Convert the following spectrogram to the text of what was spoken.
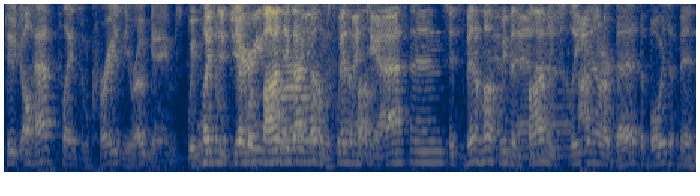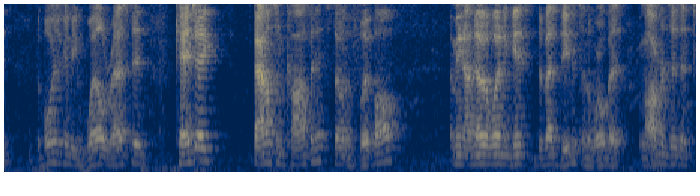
Dude, y'all have played some crazy road games. We We played some. Yeah, we're Jerry's finally back home. It's we been a went month. to Athens. It's been a month. We've been then, finally uh, sleeping in our bed. The boys have been. The boys are gonna be well rested. KJ found some confidence throwing the football. I mean, I know it wasn't against the best defense in the world, but Mm. Auburn's isn't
